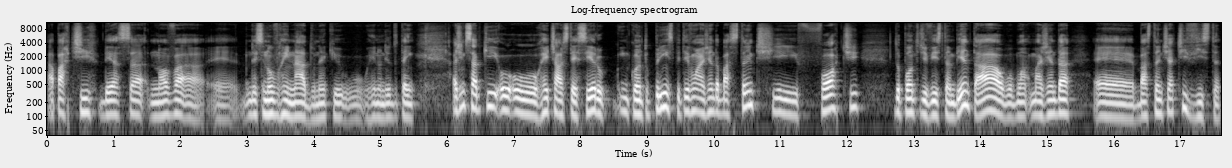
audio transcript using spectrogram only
a partir dessa nova, é, desse novo reinado né, que o Reino Unido tem. A gente sabe que o, o rei Charles III, enquanto príncipe, teve uma agenda bastante forte do ponto de vista ambiental, uma, uma agenda é, bastante ativista.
